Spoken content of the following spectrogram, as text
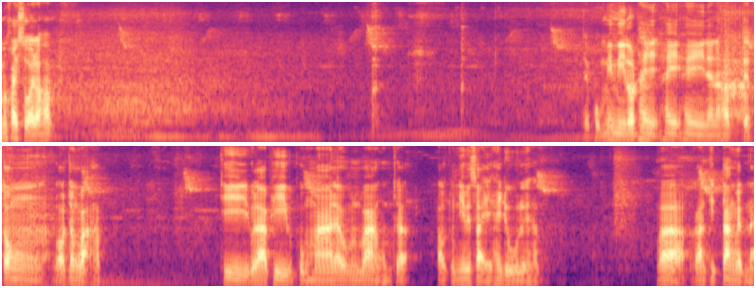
ไม่ค่อยสวยหรอกครับแต่ผมไม่มีรถให้ให้ให้นะครับ แต่ต้องรอจังหวะครับ ที่เวลาพี่ผมมาแล้วมันว่างผมจะเอาตัวนี้ไปใส่ให้ดูเลยครับ ว่าการติดตั้งแบบไหน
